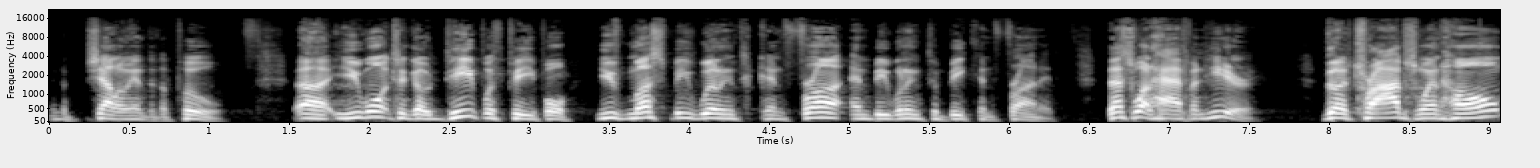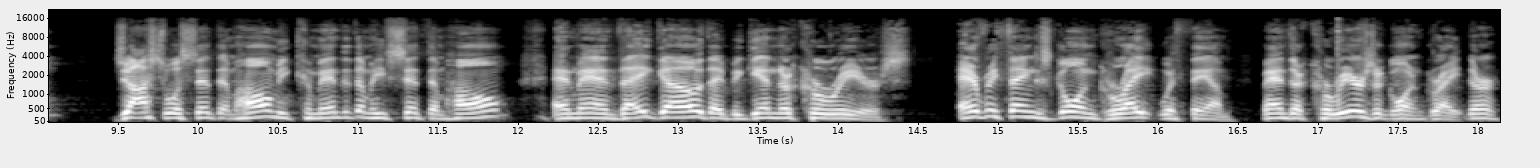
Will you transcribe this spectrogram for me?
in the shallow end of the pool. Uh, you want to go deep with people, you must be willing to confront and be willing to be confronted. That's what happened here. The tribes went home. Joshua sent them home. He commended them. He sent them home. And man, they go, they begin their careers. Everything's going great with them. Man, their careers are going great. They're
